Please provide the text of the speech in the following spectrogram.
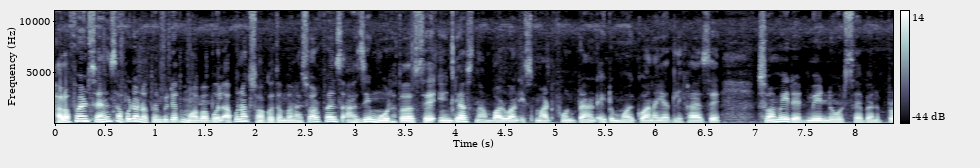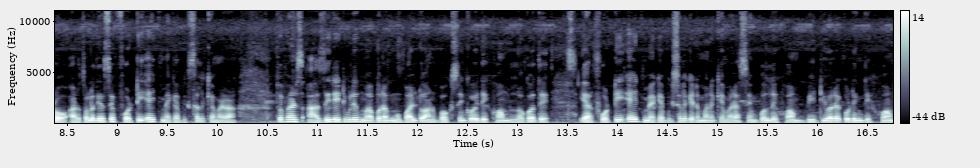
হেল্ল' ফ্ৰেণ্ডছ এন চাপোৰ্টৰ নতুন ভিডিঅ'ত মই বাবুল আপোনাক স্বাগতম জনাইছোঁ আৰু ফ্ৰেণ্ডছ আজি মোৰ হাতত আছে India's number one smartphone brand এইটো মই কোৱা নাই ইয়াত লিখা আছে স্বামী ৰেডমি নোট ছেভেন প্ৰ' আৰু তলতে আছে ফৰ্টি এইট মেগাপিক্সেল কেমেৰা তো ফ্ৰেণ্ডছ আজিৰ এইটো ভিডিঅ'ত মই আপোনাক মোবাইলটো আনবক্সিং কৰি দেখুৱাম লগতে ইয়াৰ ফৰ্টি এইট মেগাপিক্সেল কেইটামান কেমেৰা চেম্পল দেখুৱাম ভিডিঅ' ৰেকৰ্ডিং দেখুৱাম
